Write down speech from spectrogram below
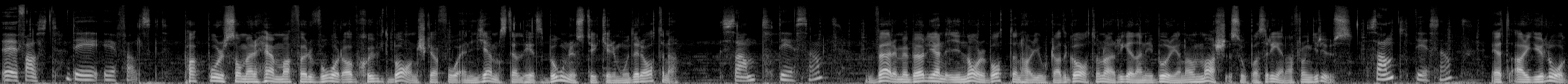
Eh, falskt. Det är falskt. Pappor som är hemma för vård av sjukt barn ska få en jämställdhetsbonus tycker Moderaterna. Sant. Det är sant. Värmeböljan i Norrbotten har gjort att gatorna redan i början av mars sopas rena från grus. Sant. Det är sant. Ett arkeolog,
